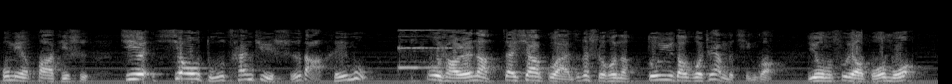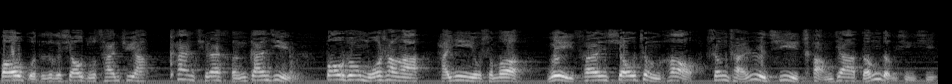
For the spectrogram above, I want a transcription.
封面话题是揭消毒餐具十大黑幕。不少人呢，在下馆子的时候呢，都遇到过这样的情况：用塑料薄膜包裹的这个消毒餐具啊，看起来很干净，包装膜上啊还印有什么未餐销证号、生产日期、厂家等等信息。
